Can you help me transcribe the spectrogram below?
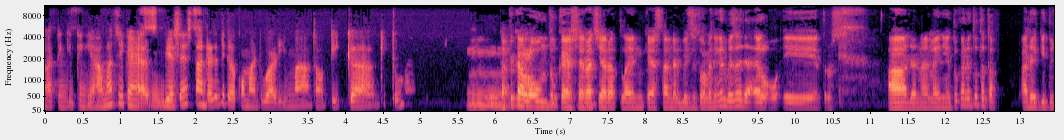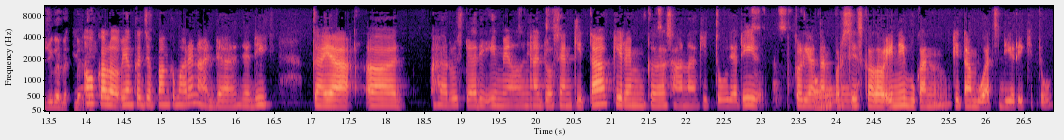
nggak tinggi-tinggi amat sih kayak biasanya standarnya 3,25 atau 3 gitu. Hmm. Tapi kalau untuk kayak syarat-syarat lain kayak standar beasiswa lainnya kan biasanya ada LOE terus A dan lain-lainnya itu kan itu tetap ada gitu juga Bet, berarti. Oh, kalau yang ke Jepang kemarin ada. Jadi kayak eh, harus dari emailnya dosen kita kirim ke sana gitu. Jadi kelihatan Oh. persis kalau ini bukan kita buat sendiri gitu.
